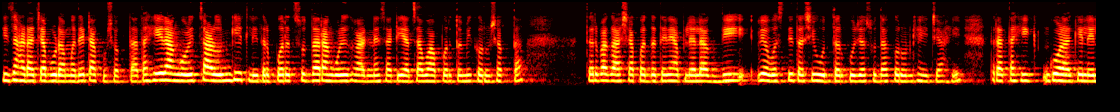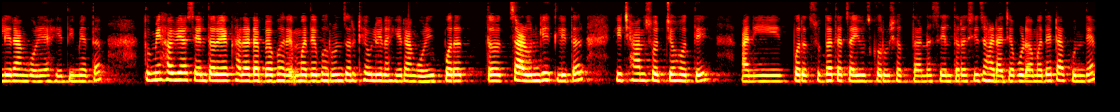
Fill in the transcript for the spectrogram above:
ही झाडाच्या बुडामध्ये टाकू शकता. आता ही रांगोळी चाळून घेतली तर परतसुद्धा रांगोळी काढण्यासाठी याचा वापर तुम्ही करू शकता. तर बघा अशा पद्धतीने आपल्याला अगदी व्यवस्थित अशी उत्तरपूजासुद्धा करून घ्यायची आहे. तर आता ही गोळा केलेली रांगोळी आहे ती मी आता तुम्ही हवी असेल तर एखाद्या डब्या भरमध्ये भरून जर ठेवली नाही रांगोळी परत चाळून घेतली तर ही छान स्वच्छ होते. आणि परतसुद्धा त्याचा यूज करू शकता. नसेल तर अशी झाडाच्या बुडामध्ये टाकून द्या.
